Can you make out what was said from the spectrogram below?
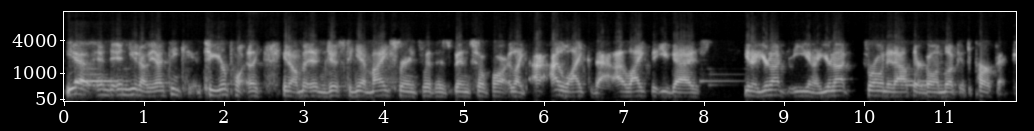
Yeah, and and you know, I think to your point, like you know, and just again, my experience with has been so far. Like I, I like that. I like that you guys, you know, you're not, you know, you're not throwing it out there going, look, it's perfect.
